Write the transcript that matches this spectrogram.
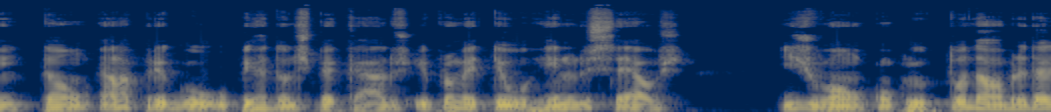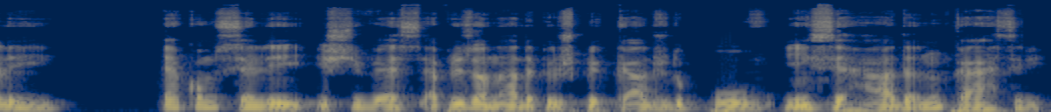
então ela pregou o perdão dos pecados e prometeu o reino dos céus. E João concluiu toda a obra da lei. É como se a lei estivesse aprisionada pelos pecados do povo e encerrada num cárcere,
